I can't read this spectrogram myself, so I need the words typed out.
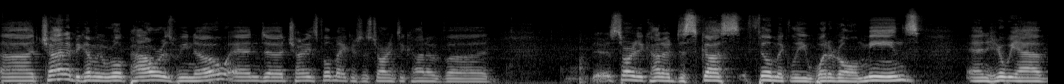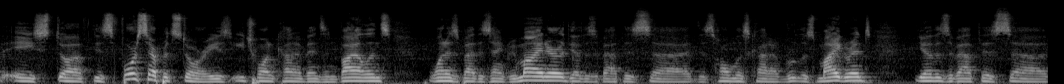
Uh, China becoming a world power, as we know, and uh, Chinese filmmakers are starting to kind of uh, they're starting to kind of discuss filmically what it all means. And here we have a st- uh, these four separate stories. Each one kind of ends in violence. One is about this angry miner. The other is about this uh, this homeless kind of rootless migrant. The other is about this uh,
